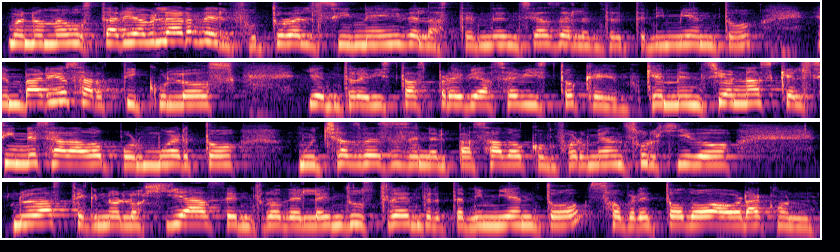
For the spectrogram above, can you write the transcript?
Bueno, me gustaría hablar del futuro del cine y de las tendencias del entretenimiento. En varios artículos y entrevistas previas he visto que, mencionas que el cine se ha dado por muerto muchas veces en el pasado conforme han surgido nuevas tecnologías dentro de la industria de entretenimiento, sobre todo ahora con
